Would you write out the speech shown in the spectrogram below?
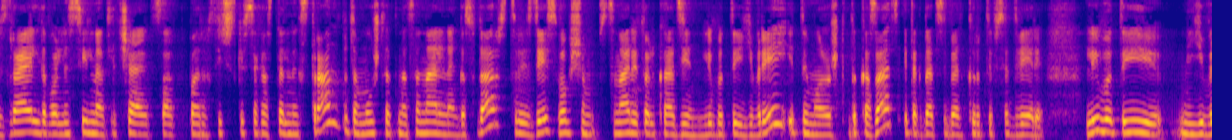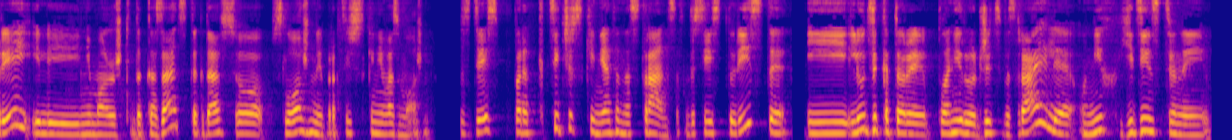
Израиль довольно сильно отличается от практически всех остальных стран, потому что это национальное государство, и здесь, в общем, сценарий только один. Либо ты еврей, и ты можешь это доказать, и тогда тебе открыты все двери. Либо ты не еврей или не можешь это доказать, тогда все сложно и практически невозможно. Здесь практически нет иностранцев. То есть есть туристы, и люди, которые планируют жить в Израиле, у них единственный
